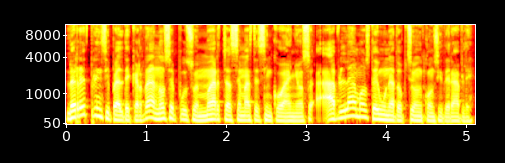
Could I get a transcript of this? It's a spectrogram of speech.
La red principal de Cardano se puso en marcha hace más de 5 años. Hablamos de una adopción considerable.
